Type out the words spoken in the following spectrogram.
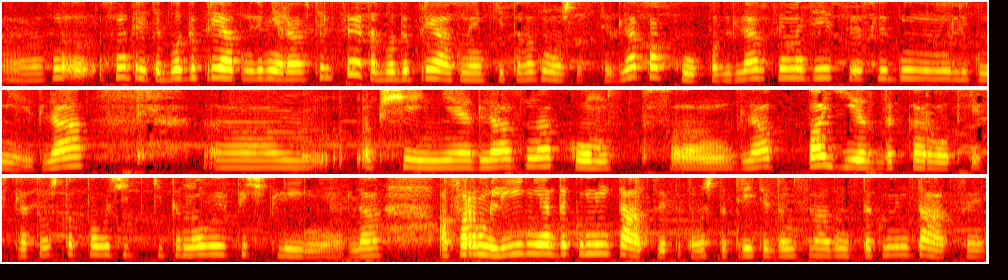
э, ну, смотрите, благоприятная Венера в Тельце – это благоприятные какие-то возможности для покупок, для взаимодействия с любимыми людьми, для общения, для знакомств, э, для поездок коротких, для того, чтобы получить какие-то новые впечатления, для оформления документации, потому что третий дом связан с документацией.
